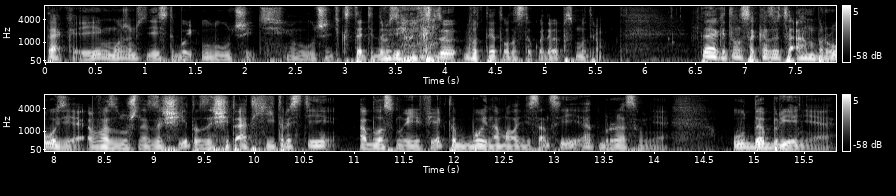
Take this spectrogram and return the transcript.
Так, и можем здесь с тобой улучшить Улучшить. Кстати, друзья мои, кто вот это у нас такое? Давай посмотрим. Так, это у нас оказывается амброзия Воздушная защита, защита от хитрости Областной эффект, бой на малой дистанции и отбрасывание. Удобрение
